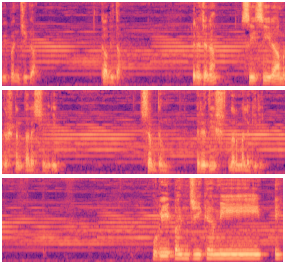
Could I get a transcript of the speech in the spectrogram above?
വിപഞ്ചിക കവിത. രചന സി സി രാമകൃഷ്ണൻ തലശ്ശേരി. ശബ്ദം രതീഷ് നിർമ്മലഗിരി. വിപഞ്ചികമീട്ടി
